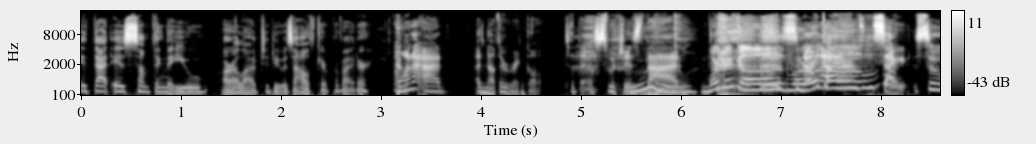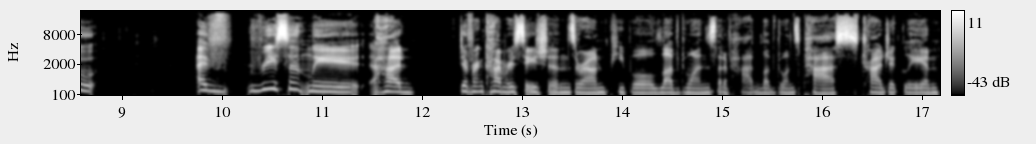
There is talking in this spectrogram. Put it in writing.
it, that is something that you are allowed to do as a healthcare provider. I want to add another wrinkle to this, which is that more wrinkles, More no irons in sight. So I've recently had different conversations around people, loved ones that have had loved ones pass tragically, and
